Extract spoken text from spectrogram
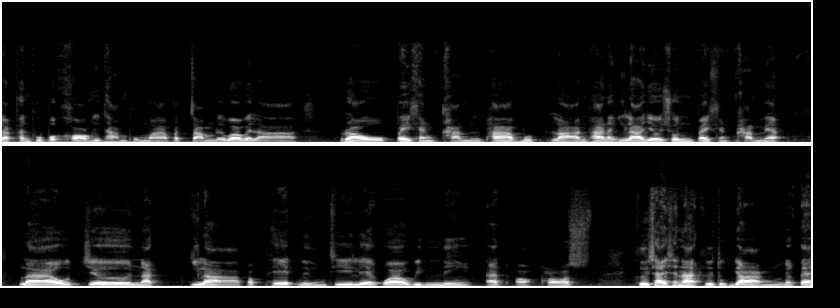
จากท่านผู้ปกครองที่ถามผมมาประจำเลยว่าเวลา เราไปแข่งขันพาบุตรหลาน พานักกีฬาเยาวชนไปแข่งขันเนี่ยแล้วเจอนักกีฬาประเภทหนึ่งที่เรียกว่า winning at all cost คือชัยชนะคือทุกอย่างตั้งแต่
